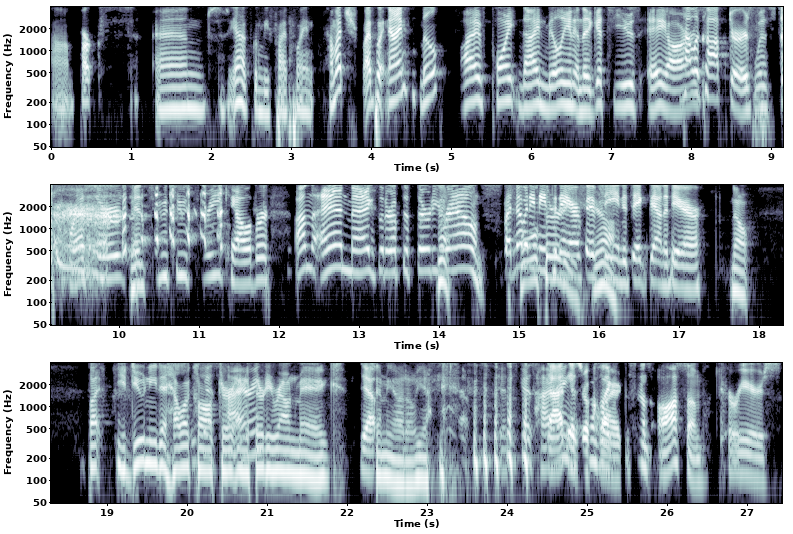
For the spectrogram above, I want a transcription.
um, parks. And yeah, it's going to be five point how much? Five point nine mil 5.9 million, and they get to use AR helicopters. with suppressors and 223 caliber on the and mags that are up to 30 Yeah. rounds. but nobody Full needs 30, an AR-15 yeah. to take down a deer. No, but you do need a helicopter and a 30 round mag Yeah. semi-auto. Yeah. Yeah, this guy's hiring. is This sounds like- required. this sounds awesome. Careers.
